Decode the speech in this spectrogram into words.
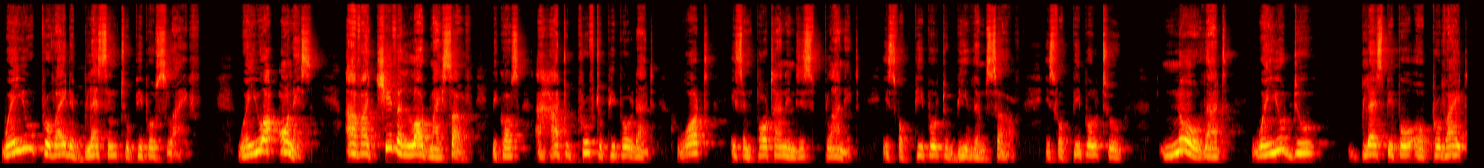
when you provide a blessing to people's life, when you are honest, I've achieved a lot myself because I had to prove to people that what is important in this planet is for people to be themselves. is for people to know that when you do bless people or provide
